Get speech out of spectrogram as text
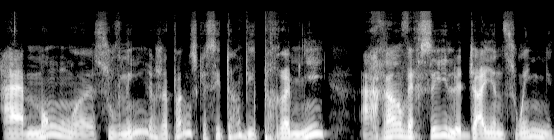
à mon euh, souvenir, je pense que c'est un des premiers à renverser le Giant Swing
